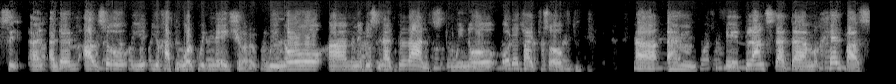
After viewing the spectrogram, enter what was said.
See, and, and then also you, you have to work with nature. We know um, medicinal plants. We know other types of uh, um, uh, plants that um, help us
